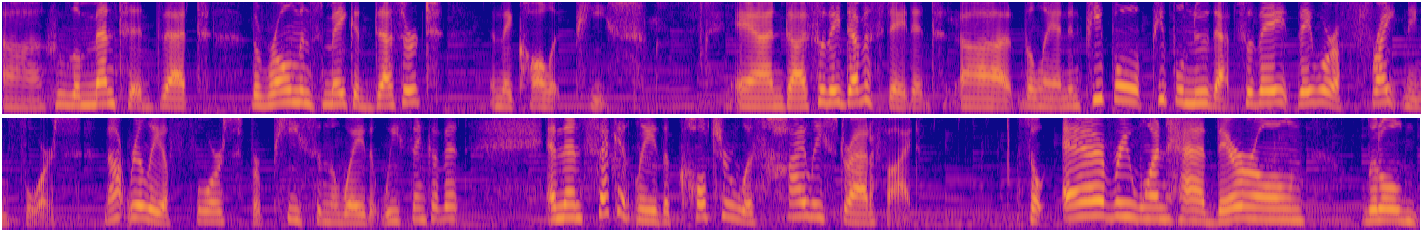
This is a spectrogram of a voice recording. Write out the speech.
uh, who lamented that the Romans make a desert and they call it peace. And uh, so they devastated uh, the land, and people, people knew that. So they, they were a frightening force, not really a force for peace in the way that we think of it. And then, secondly, the culture was highly stratified. So everyone had their own little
